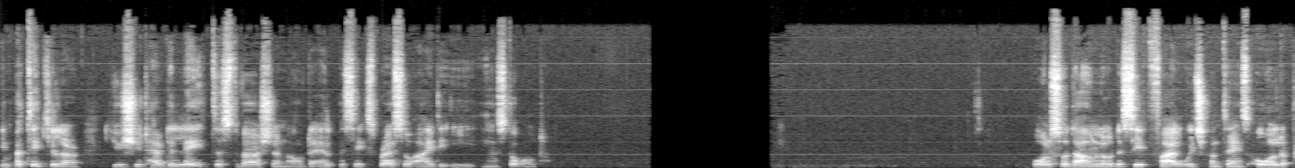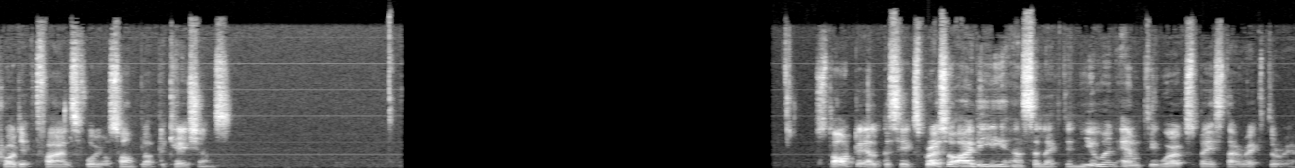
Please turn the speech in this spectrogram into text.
In particular, you should have the latest version of the LPCXpresso IDE installed. Also download the zip file which contains all the project files for your sample applications. Start the LPCXpresso IDE and select the new and empty workspace directory.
